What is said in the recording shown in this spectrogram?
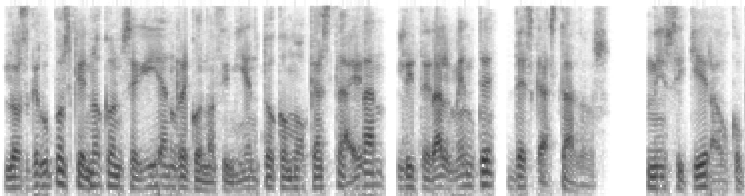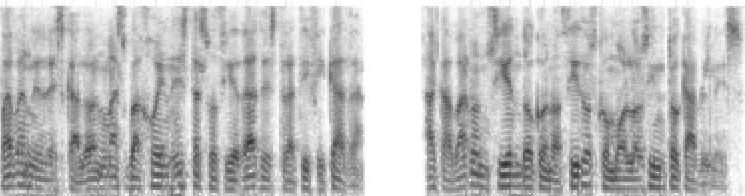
Los grupos que no conseguían reconocimiento como casta eran, literalmente, descastados. Ni siquiera ocupaban el escalón más bajo en esta sociedad estratificada. Acabaron siendo conocidos como los intocables.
